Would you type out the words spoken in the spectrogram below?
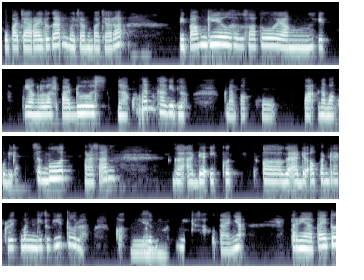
upacara itu kan bacaan upacara dipanggil satu-satu yang yang lolos Padus. Nah aku kan kaget loh. Kenapa aku pak namaku disebut. Perasaan nggak ada ikut eh, nggak ada open recruitment gitu-gitu loh. Kok Hmm. disebut nih? Terus aku tanya ternyata itu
